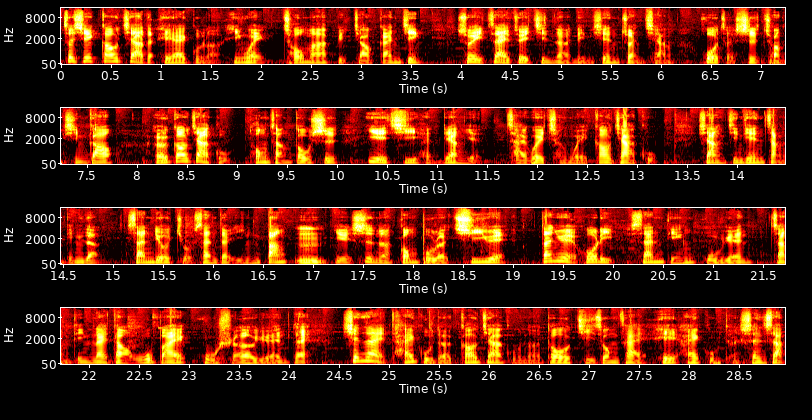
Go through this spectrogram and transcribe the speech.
这些高价的 AI 股呢，因为筹码比较干净，所以在最近呢领先转强或者是创新高。而高价股通常都是业绩很亮眼。才会成为高价股，像今天涨停的三六九三的银邦，嗯，也是呢，公布了七月单月获利三点五元，涨停来到五百五十二元。对，现在台股的高价股呢，都集中在 AI 股的身上，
